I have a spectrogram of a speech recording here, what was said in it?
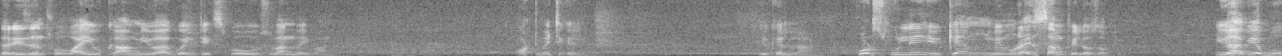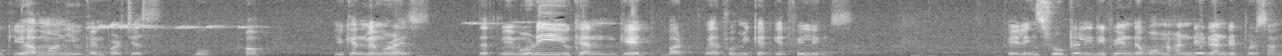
the reason for why you come, you are going to expose one by one. Automatically, you can learn. Forcefully, you can memorize some philosophy. You have your book, you have money, you can purchase book. You can memorize. That memory you can get, but where from you can get feelings? Feelings totally depend upon 100, 100%.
